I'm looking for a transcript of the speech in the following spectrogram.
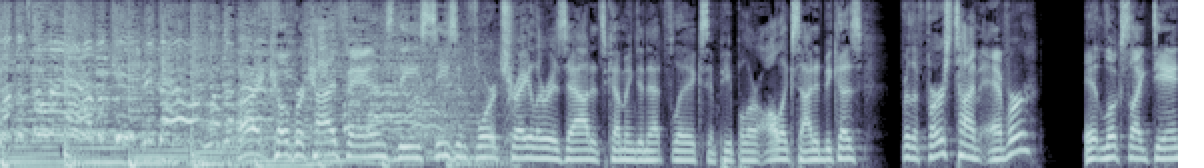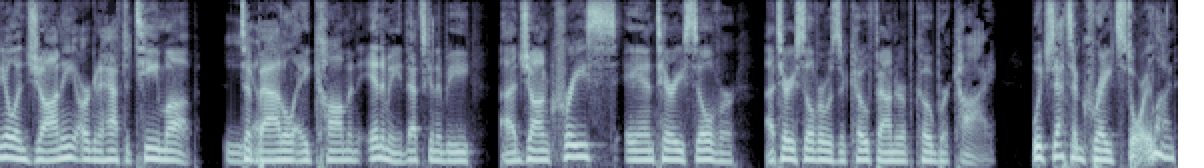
Nothing's right, Cobra Kai fans, the season four trailer is out. It's coming to Netflix, and people are all excited because for the first time ever, it looks like Daniel and Johnny are going to have to team up to battle a common enemy. That's going to be uh, John Kreese and Terry Silver. Uh, Terry Silver was a co-founder of Cobra Kai, which that's a great storyline.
